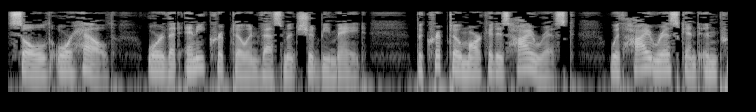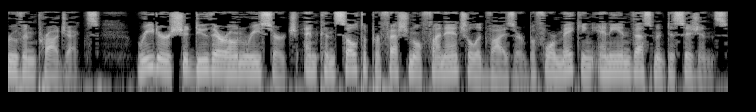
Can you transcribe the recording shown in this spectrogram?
sold, or held, or that any crypto investment should be made. The crypto market is high risk, with high risk and unproven projects. Readers should do their own research and consult a professional financial advisor before making any investment decisions.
